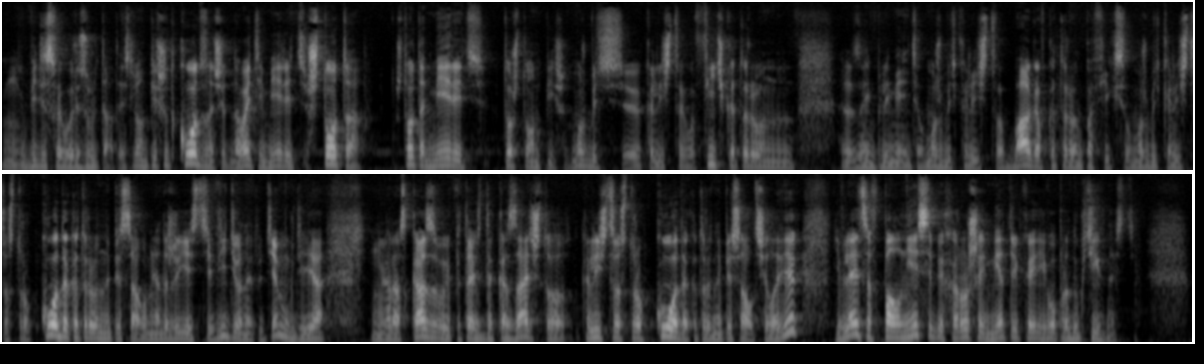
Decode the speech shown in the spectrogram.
в виде своего результата. Если он пишет код, значит, давайте мерить что-то что-то мерить, то, что он пишет. Может быть, э, количество его фич, которые он э, заимплементил, может быть, количество багов, которые он пофиксил, может быть, количество строк кода, которые он написал. У меня даже есть видео на эту тему, где я рассказываю и пытаюсь доказать, что количество строк кода, который написал человек, является вполне себе хорошей метрикой его продуктивности.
